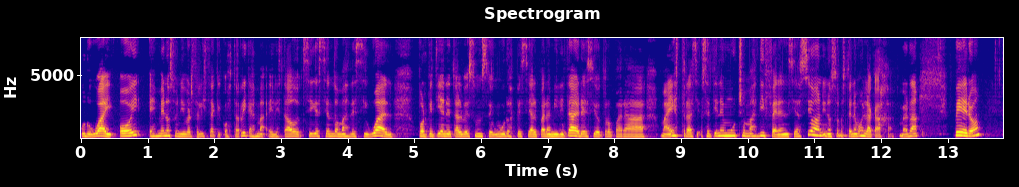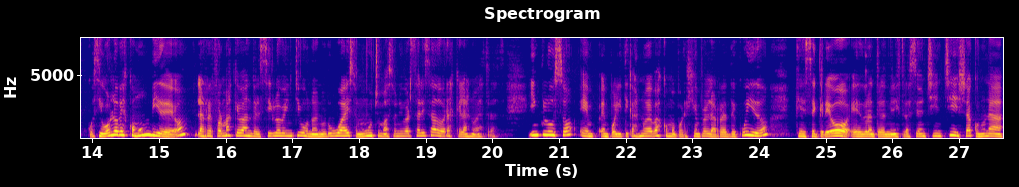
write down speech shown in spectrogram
Uruguay hoy es menos universalista que Costa Rica, es más, el Estado sigue siendo más desigual porque tiene tal vez un seguro especial para militares y otro para maestras, o sea, tiene mucho más diferenciación y nosotros tenemos la caja, ¿verdad? Pero pues si vos lo ves como un video, las reformas que van del siglo XXI en Uruguay son mucho más universalizadoras que las nuestras. Incluso en, políticas nuevas como por ejemplo la red de cuido, que se creó eh, durante la administración Chinchilla con una,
